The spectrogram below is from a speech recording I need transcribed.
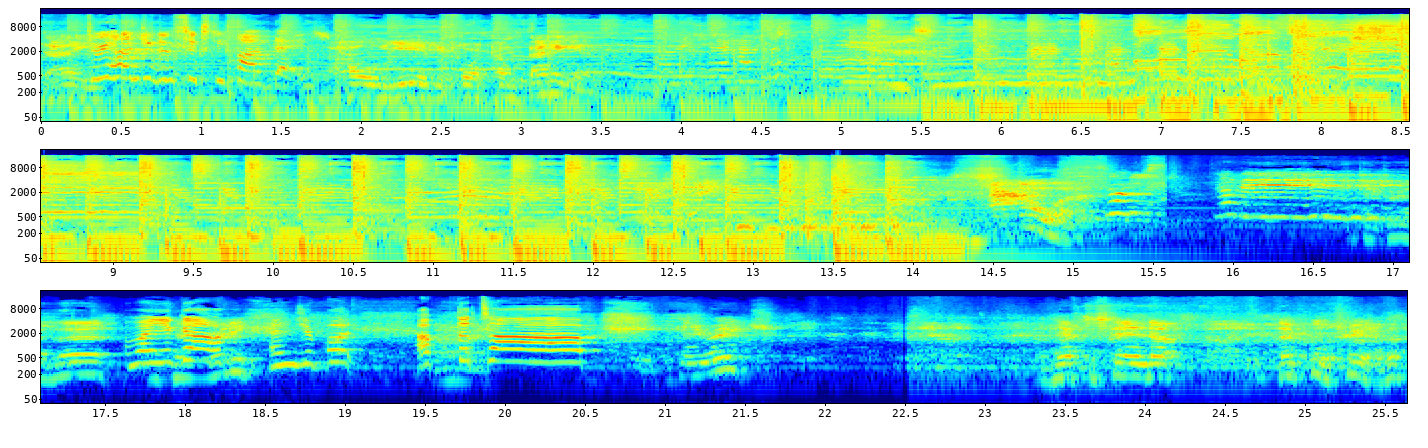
days, 365 days. a whole year before it comes back again. Can ready? And you put up the top. Can you reach? You have to stand up. Don't pull the tree over.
